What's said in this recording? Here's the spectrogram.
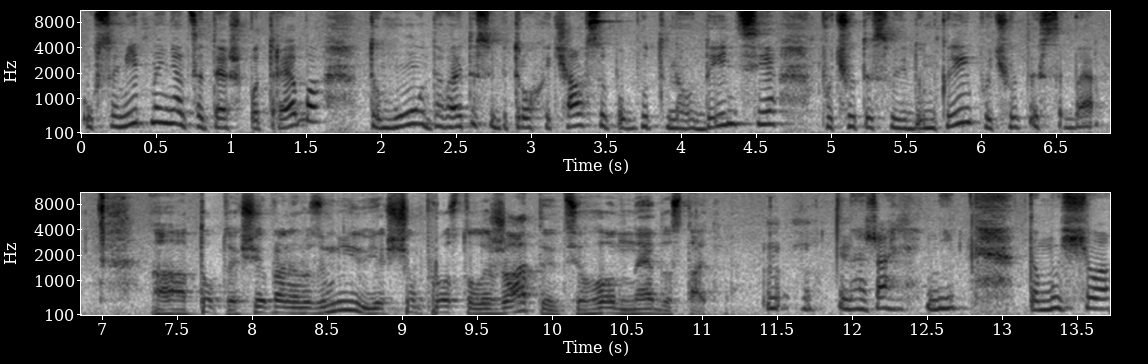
Усамітнення це теж потреба, тому давайте собі трохи часу побути наодинці, почути свої думки, почути себе. А, тобто, якщо я правильно розумію, якщо просто лежати, цього недостатньо. На жаль, ні. Тому що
